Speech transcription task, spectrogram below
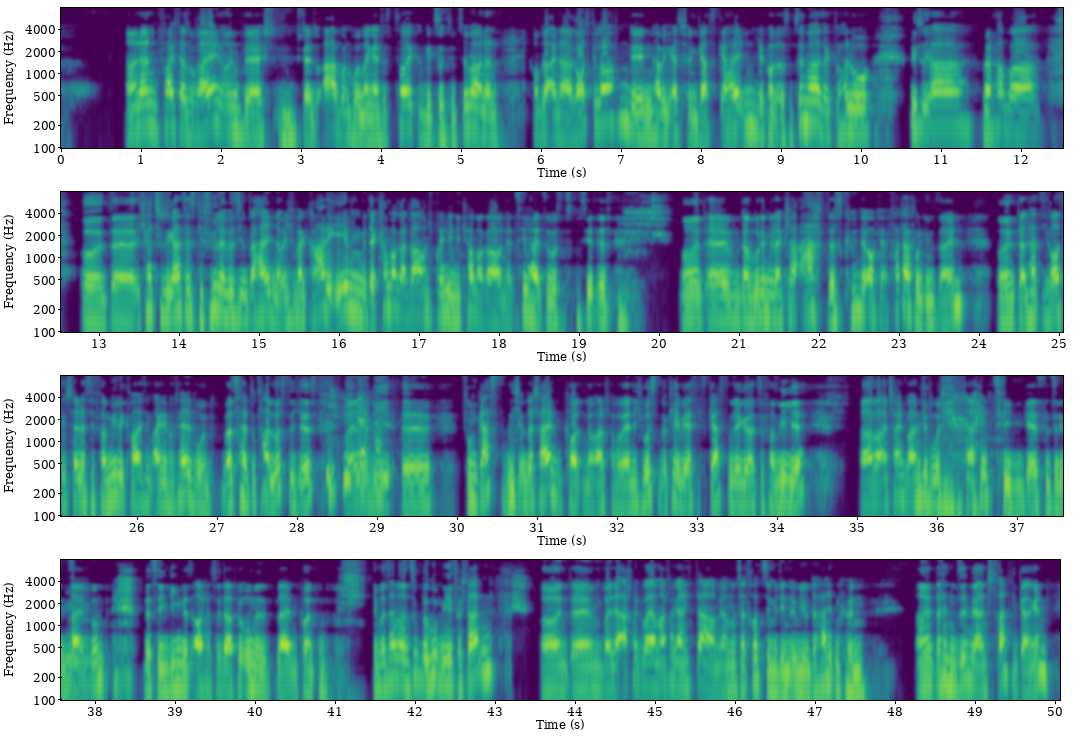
Und dann fahre ich da so rein und äh, stell so ab und hole mein ganzes Zeug und gehe zurück zum Zimmer und dann kommt da einer rausgelaufen, den habe ich erst für einen Gast gehalten, der kommt aus dem Zimmer, sagt so Hallo. Und ich so, ja, Merhaba. Und äh, ich hatte schon die ganze Zeit das Gefühl, er will sich unterhalten, aber ich war gerade eben mit der Kamera da und spreche in die Kamera und erzähle halt so, was passiert ist. Und ähm, da wurde mir dann klar, ach, das könnte auch der Vater von ihm sein. Und dann hat sich rausgestellt, dass die Familie quasi im eigenen Hotel wohnt. Was halt total lustig ist, weil Ja. wir die äh, vom Gast nicht unterscheiden konnten am Anfang, weil wir nicht wussten, okay, wer ist jetzt Gast und wer gehört zur Familie. Aber anscheinend waren wir wohl die einzigen Gäste zu dem Mhm. Zeitpunkt. Und deswegen ging das auch, dass wir dafür bleiben konnten. Jedenfalls haben wir uns super gut mit ihm verstanden. Und ähm, weil der Ahmed war ja am Anfang gar nicht da und wir haben uns ja trotzdem mit denen irgendwie unterhalten können. Und dann sind wir an den Strand gegangen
